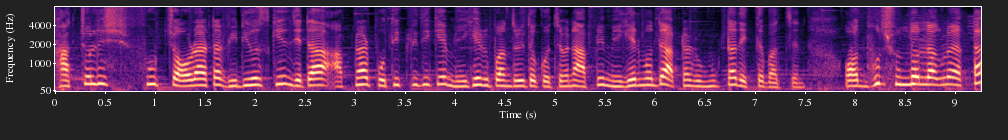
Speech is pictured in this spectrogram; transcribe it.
সাতচল্লিশ ফুট চওড়া একটা ভিডিও স্ক্রিন যেটা আপনার প্রতিকৃতিকে মেঘে রূপান্তরিত করছে। মানে আপনি মেঘের মধ্যে আপনার মুখটা দেখতে পাচ্ছেন। অদ্ভুত সুন্দর লাগল একটা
